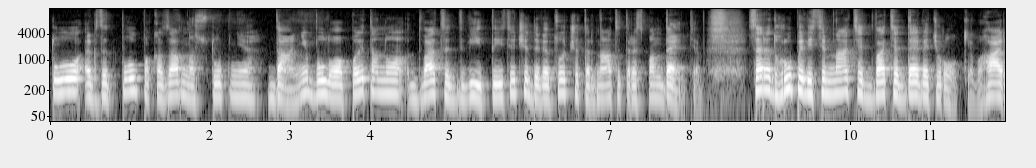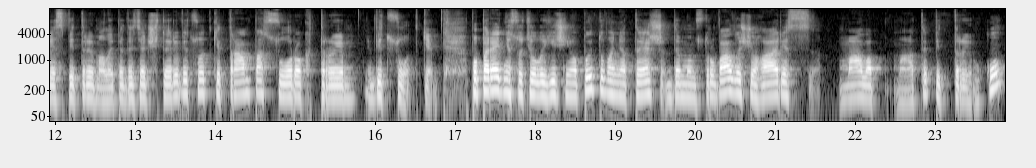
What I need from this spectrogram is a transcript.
то екзитпол показав наступні дані. Було опитано 22 тисячі 914 респондентів. Серед групи 18-29 років Гарріс підтримали 54%, Трампа 43%. Попередні соціологічні опитування теж демонстрували, що Гарріс мала б мати підтримку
